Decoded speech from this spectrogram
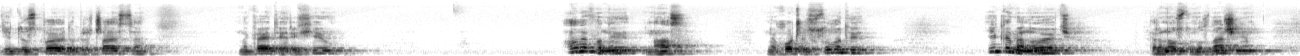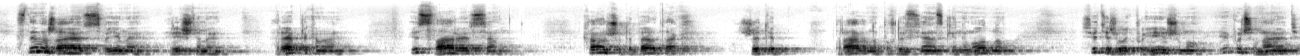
діть до спою, до причастя, уникайте гріхів. Але вони нас не хочуть слухати і каменують переносному значенням, зневажають своїми грішними репліками, відсварюються, кажуть, що тепер так жити правильно, по-християнськи не модно, в світі живуть по-іншому і починають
